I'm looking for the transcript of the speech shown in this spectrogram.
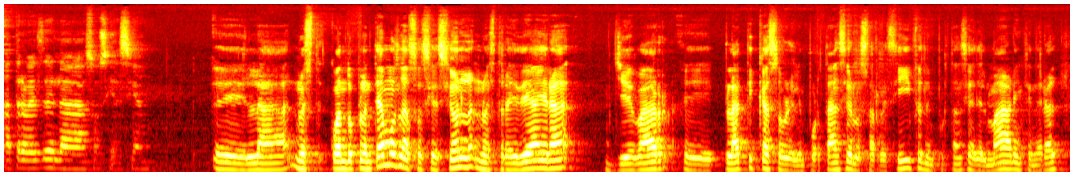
a través de la asociación? Eh, la, cuando planteamos la asociación, nuestra idea era llevar eh, pláticas sobre la importancia de los arrecifes, la importancia del mar en general,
